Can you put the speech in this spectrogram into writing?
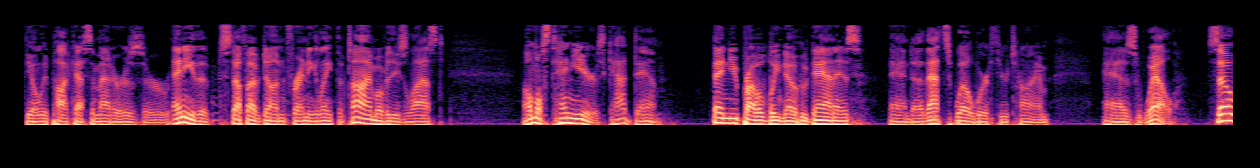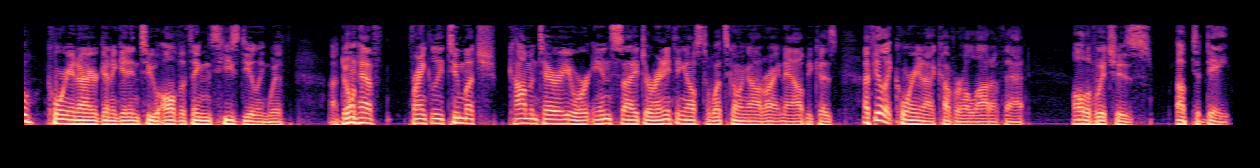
the only podcast that matters or any of the stuff I've done for any length of time over these last almost 10 years, god damn, then you probably know who Dan is, and uh, that's well worth your time as well. So, Corey and I are going to get into all the things he's dealing with. I don't have, frankly, too much commentary or insight or anything else to what's going on right now because I feel like Corey and I cover a lot of that, all of which is up to date.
